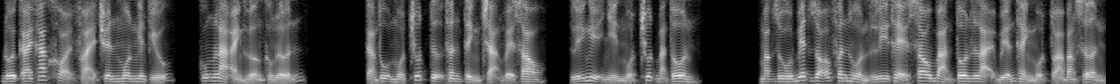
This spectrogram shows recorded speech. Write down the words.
đôi cái khác khỏi phải chuyên môn nghiên cứu, cũng là ảnh hưởng không lớn. Cảm thụ một chút tự thân tình trạng về sau, lý nghị nhìn một chút bản tôn mặc dù biết rõ phân hồn ly thể sau bản tôn lại biến thành một tòa băng sơn,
